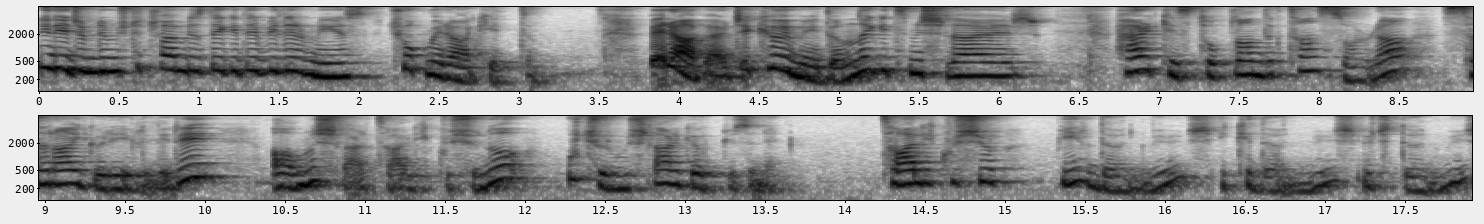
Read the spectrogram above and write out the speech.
Nineciğim demiş lütfen biz de gidebilir miyiz? Çok merak ettim. Beraberce köy meydanına gitmişler. Herkes toplandıktan sonra saray görevlileri almışlar talih kuşunu uçurmuşlar gökyüzüne. Talih kuşu bir dönmüş, iki dönmüş, üç dönmüş.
